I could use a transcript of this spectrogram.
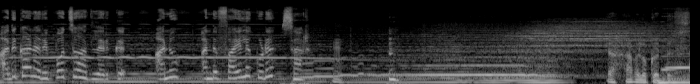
அதுக்கான ரிப்போர்ட்ஸும் அதுல இருக்கு. அனு அந்த ஃபைல கூட. Sir. Yeah, have a look at this.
